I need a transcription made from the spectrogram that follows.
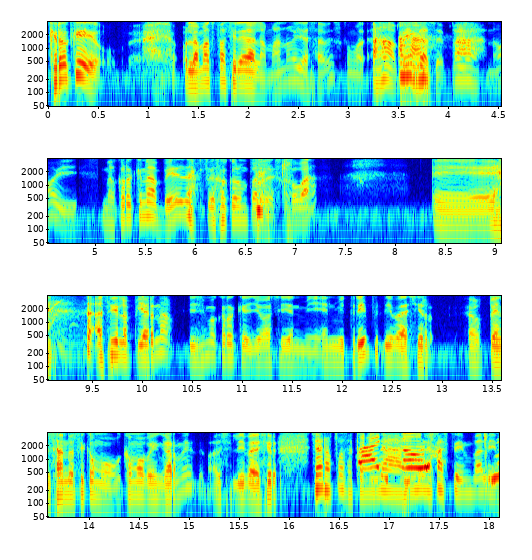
Creo que la más fácil era la mano, ya sabes, como, ah, véngase, pa, ¿no? Y me acuerdo que una vez me pegó con un palo de escoba, eh, así en la pierna, y sí me acuerdo que yo así en mi, en mi trip le iba a decir, pensando así como cómo vengarme, así le iba a decir, ya no puedo caminar, me dejaste inválido.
